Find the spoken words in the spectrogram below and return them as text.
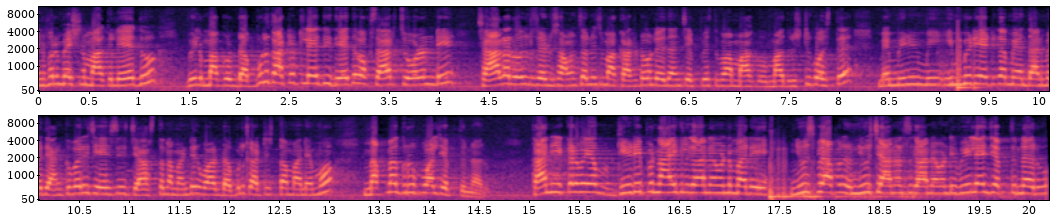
ఇన్ఫర్మేషన్ మాకు లేదు. వీళ్ళు మాకు డబ్బులు కట్టట్లేదు. ఇదేదో ఒకసారి చూడండి. చాలా రోజులు రెండు సంవత్సరాల నుంచి మాకు కట్టడం లేదని చెప్పేసి మా- మాకు మా దృష్టికి వస్తే మేము మీ- ఇమ్మీడియట్గా మేము దాని మీద ఎంక్వైరీ చేసి చేస్తున్నామంటే వాళ్ళు డబ్బులు కట్టిస్తామనేమో మెప్మా గ్రూప్ వాళ్ళు చెప్తున్నారు. కానీ ఇక్కడ టీడీపీ నాయకులు కానివ్వండి మరి న్యూస్ పేపర్ న్యూస్ ఛానల్స్ కానివ్వండి వీళ్ళేం చెప్తున్నారు?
